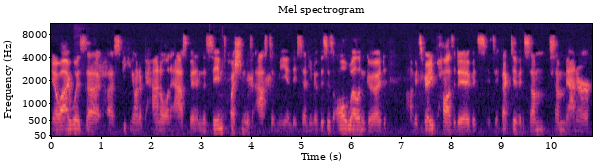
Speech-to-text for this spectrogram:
You know, I was uh, uh, speaking on a panel in Aspen, and the same question was asked of me, and they said, you know, this is all well and good. Um, it's very positive. It's it's effective in some some manner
